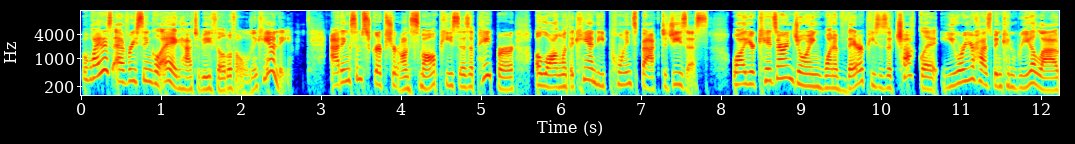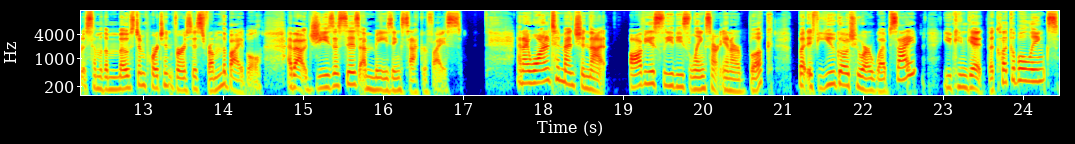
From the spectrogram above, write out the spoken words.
But why does every single egg have to be filled with only candy? Adding some scripture on small pieces of paper along with the candy points back to Jesus. While your kids are enjoying one of their pieces of chocolate, you or your husband can read aloud some of the most important verses from the Bible about Jesus' amazing sacrifice. And I wanted to mention that Obviously, these links are in our book, but if you go to our website, you can get the clickable links,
